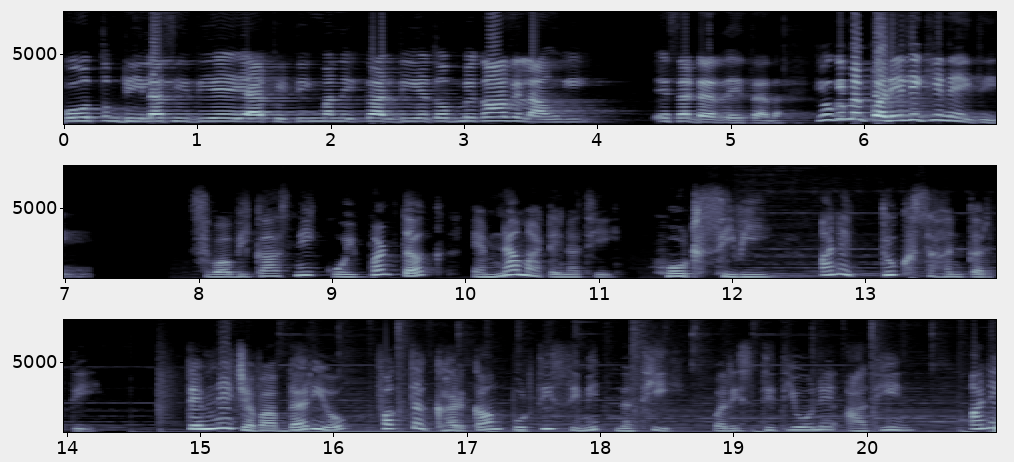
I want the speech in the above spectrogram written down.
वो तुम ढीला सी दिए या फिटिंग में नहीं कर दिए तो अब मैं कहाँ से लाऊंगी ऐसा डर रहता था क्योंकि मैं पढ़ी लिखी नहीं थी સ્વવિકાસની કોઈ પણ તક એમના માટે નથી હોઠ સીવી અને દુઃખ સહન કરતી તેમની જવાબદારીઓ ફક્ત ઘરકામ પૂરતી સીમિત નથી પરિસ્થિતિઓને આધીન અને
